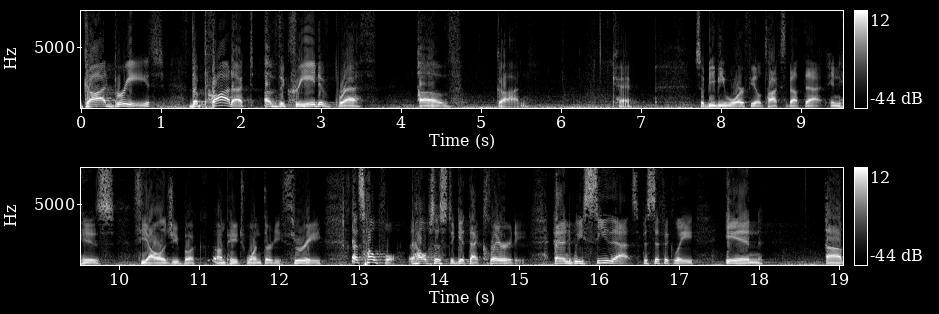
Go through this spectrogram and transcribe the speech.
God breathed, the product of the creative breath of God. Okay. So B.B. Warfield talks about that in his theology book on page 133. That's helpful. It helps us to get that clarity. And we see that specifically in uh,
